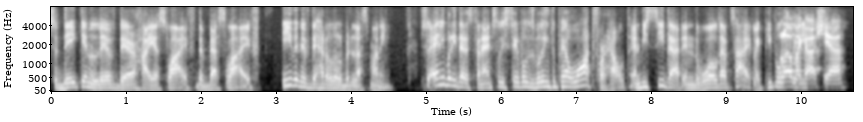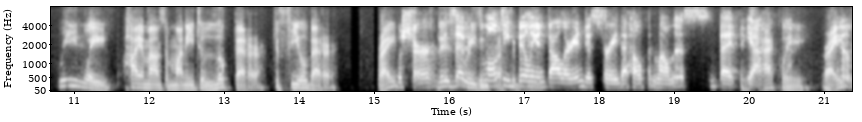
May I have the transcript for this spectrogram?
so they can live their highest life, the best life, even if they had a little bit less money. So anybody that is financially stable is willing to pay a lot for health. And we see that in the world outside. Like people Oh my gosh, yeah. Extremely high amounts of money to look better, to feel better right? Well, sure. So there's it's no a multi-billion dollar industry, the health and wellness. But exactly, yeah. Exactly. Right. Yeah.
